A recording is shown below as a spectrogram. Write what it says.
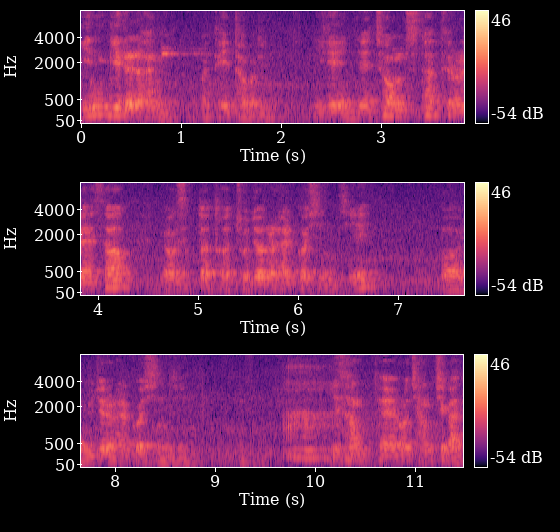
인기를 한 데이터거든요. 이게 이제 처음 스타트를 해서 여기서부터 더 조절을 할 것인지 뭐 유지를 할 것인지 아, 이 상태로 장치가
